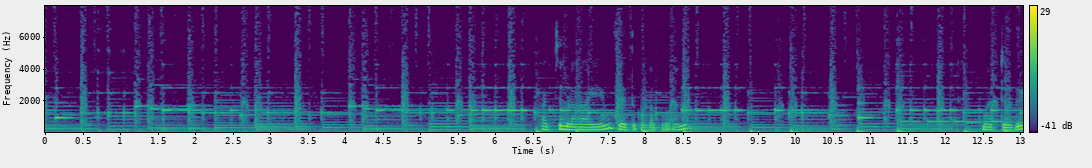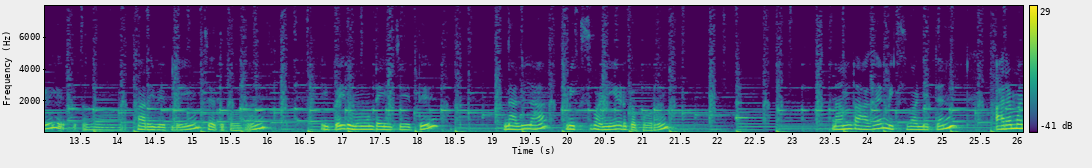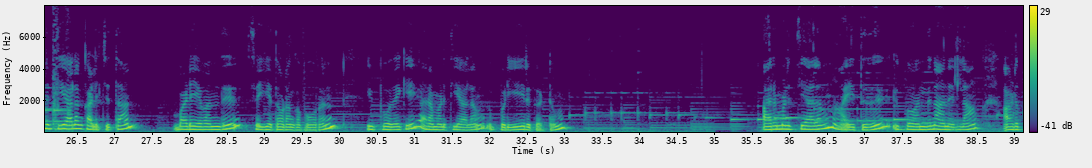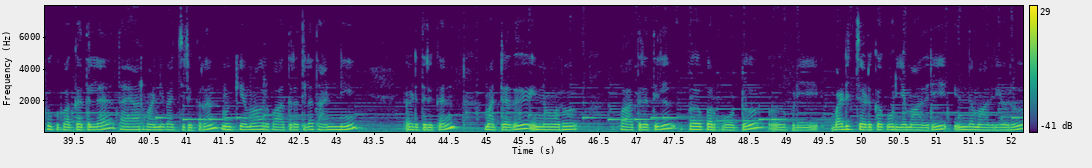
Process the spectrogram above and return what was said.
பச்சை மிளகாயையும் சேர்த்துக்கொள்ள போகிறேன் மற்றது கறிவேப்பிலையும் சேர்த்துக்கொள்கிறேன் இப்போ இது மூண்டையும் சேர்த்து நல்லா மிக்ஸ் பண்ணி எடுக்க போகிறேன் நன்றாக மிக்ஸ் பண்ணித்தன் அரை மணித்தியாலம் கழித்து தான் வடையை வந்து செய்ய தொடங்க போகிறேன் இப்போதைக்கு அரை மணித்தியாலம் இப்படியே இருக்கட்டும். அரை மணித்தியாலம் ஆயிட்டுது. இப்போ வந்து நான் எல்லாம் அடுப்புக்கு பக்கத்தில் தயார் பண்ணி வச்சிருக்கிறேன். முக்கியமாக ஒரு பாத்திரத்தில் தண்ணி எடுத்திருக்கேன். மற்றது இன்னொரு பாத்திரத்தில் பேப்பர் போட்டு இப்படி வடிச்செடுக்கக்கூடிய மாதிரி இந்த மாதிரி ஒரு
